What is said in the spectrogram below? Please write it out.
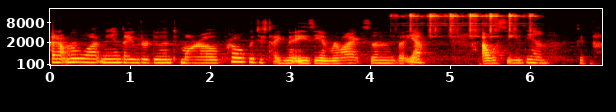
I don't know what me and David are doing tomorrow. Probably just taking it easy and relaxing. But yeah, I will see you then. Good night.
